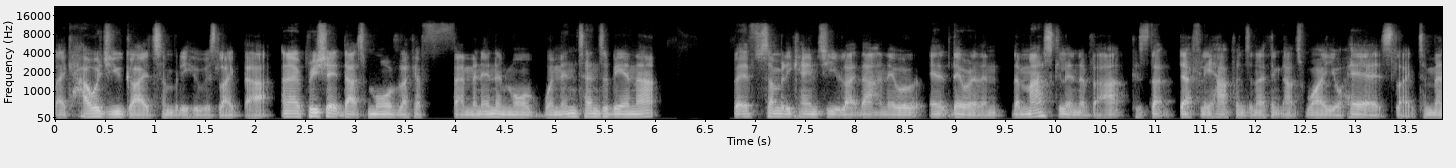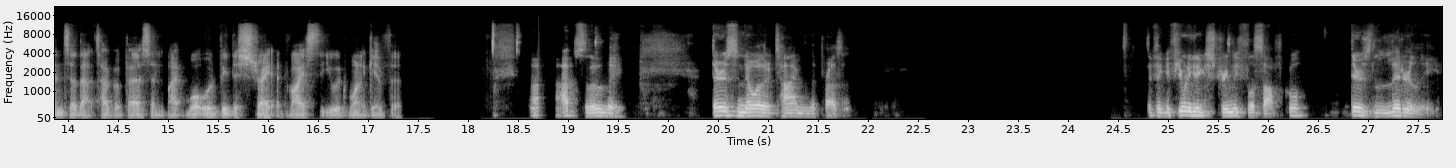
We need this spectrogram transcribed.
Like, how would you guide somebody who was like that? And I appreciate that's more of like a feminine and more women tend to be in that. But if somebody came to you like that and they were eh, they were the, the masculine of that because that definitely happens and i think that's why you're here it's like to mentor that type of person. Like what would be the straight advice that you would want to give them? Absolutely. There's no other time in the present if, if you want to get extremely philosophical there's literally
